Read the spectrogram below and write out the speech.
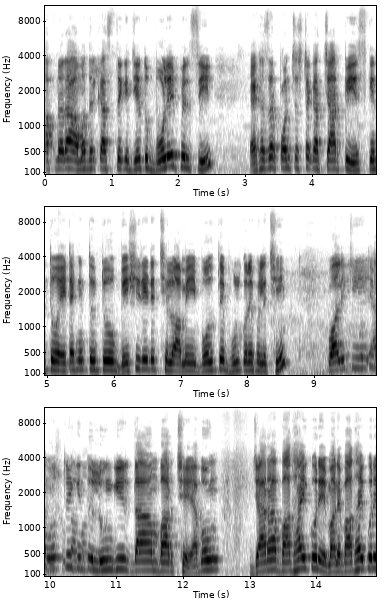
আপনারা আমাদের কাছ থেকে যেহেতু বলেই ফেলছি এক হাজার পঞ্চাশ টাকা চার পিস কিন্তু এটা কিন্তু একটু বেশি রেটের ছিল আমি বলতে ভুল করে ফেলেছি। কোয়ালিটি মুহূর্তে কিন্তু লুঙ্গির দাম বাড়ছে এবং যারা বাধাই করে মানে বাধাই করে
